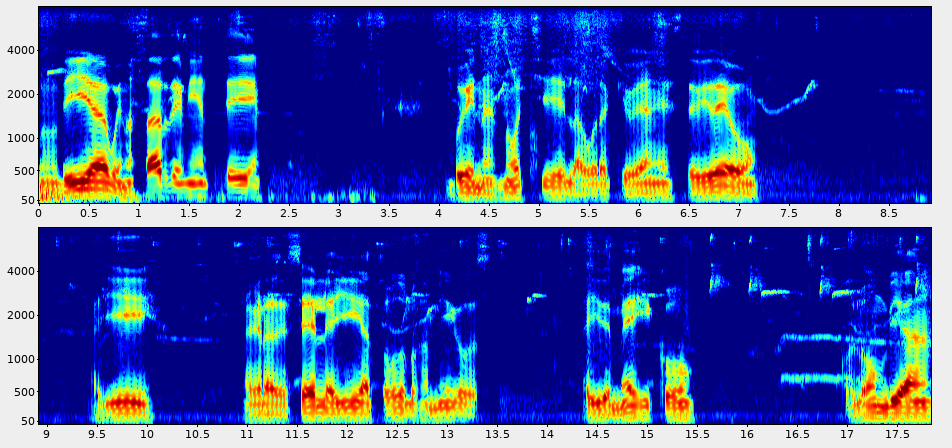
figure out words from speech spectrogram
Buenos días, buenas tardes mi gente. Buenas noches, la hora que vean este video. Allí agradecerle allí a todos los amigos ahí de México, Colombia,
